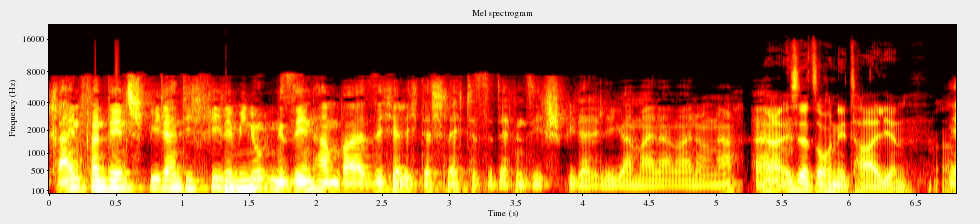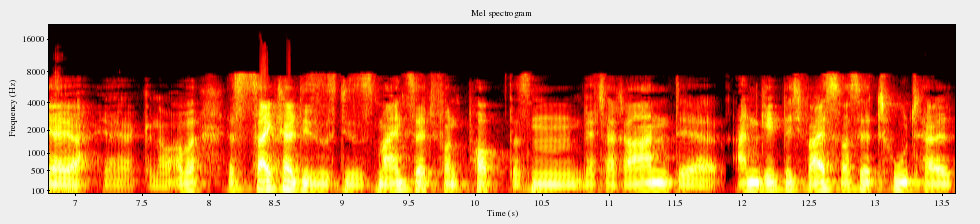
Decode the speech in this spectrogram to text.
rein von den Spielern, die viele Minuten gesehen haben, war er sicherlich der schlechteste Defensivspieler der Liga, meiner Meinung nach. Ja, ähm, ist jetzt auch in Italien. Also. Ja, ja, ja, ja, genau. Aber es zeigt halt dieses, dieses Mindset von Pop, dass ein Veteran, der angeblich weiß, was er tut, halt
